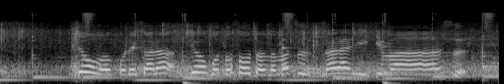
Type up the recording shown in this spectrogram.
今日はこれから陽子と颯太の待つ奈良に行きます。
